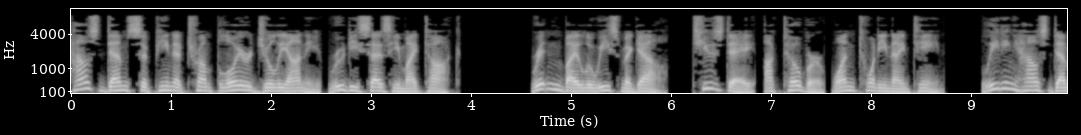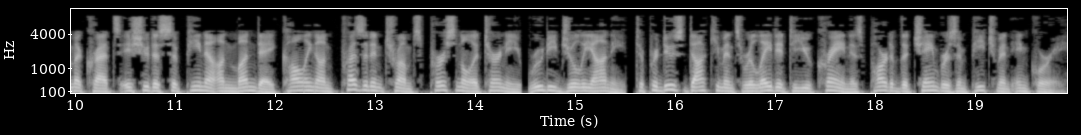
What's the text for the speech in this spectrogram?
House Dems subpoena Trump lawyer Giuliani, Rudy says he might talk. Written by Luis Miguel. Tuesday, October 1, 2019. Leading House Democrats issued a subpoena on Monday calling on President Trump's personal attorney, Rudy Giuliani, to produce documents related to Ukraine as part of the chamber's impeachment inquiry.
